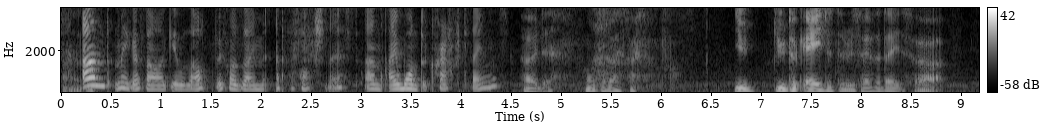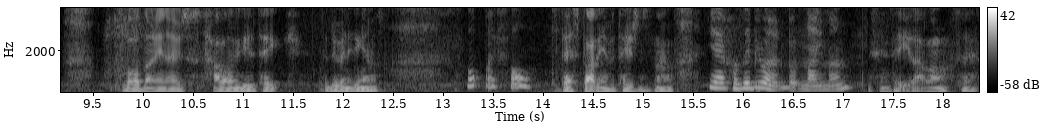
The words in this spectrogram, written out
And, and make us argue a lot because I'm a perfectionist and I want to craft things. oh dear, what did I sign up for? You you took ages to do save the date, so uh, Lord only knows how long you take to do anything else. Not my fault. Best start the invitations now. Yeah, because they've been on it about nine months. It's gonna take you that long to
